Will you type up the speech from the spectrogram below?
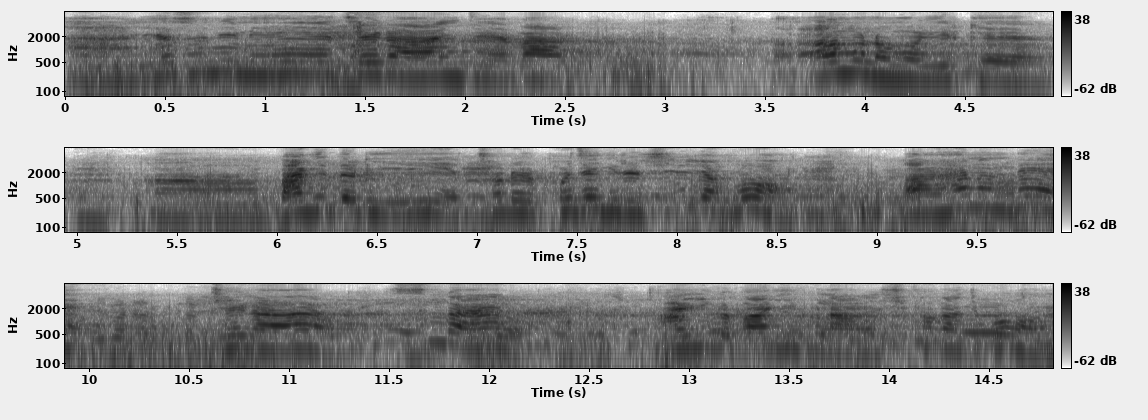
아, 예수님이 제가 이제 막 아무나 뭐 이렇게 어, 마귀들이 저를 보재기를 씌려고 막 하는데 제가 순간 아 이거 마귀구나 싶어가지고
